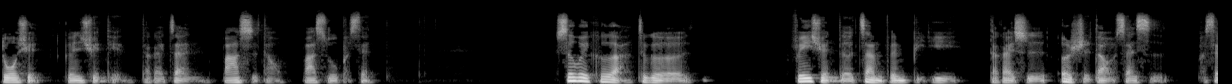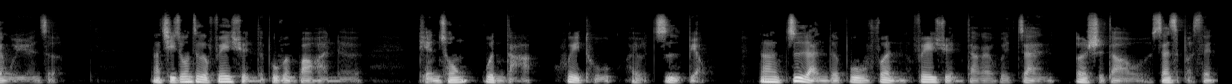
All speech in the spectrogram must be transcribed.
多选跟选填，大概占八十到八十五 percent。社会科啊，这个非选的占分比例大概是二十到三十 percent 为原则。那其中这个非选的部分包含了填充、问答、绘图，还有制表。那自然的部分非选大概会占二十到三十 percent，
